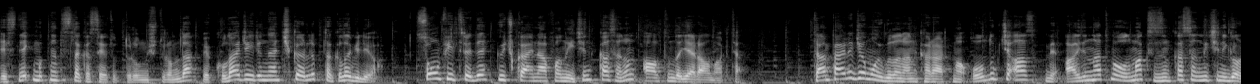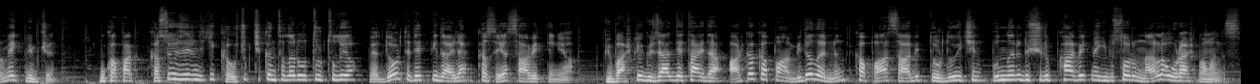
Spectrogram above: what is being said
esnek mıknatısla kasaya tutturulmuş durumda ve kolayca yerinden çıkarılıp takılabiliyor. Son filtrede güç kaynağı fanı için kasanın altında yer almakta. Temperli cama uygulanan karartma oldukça az ve aydınlatma olmaksızın kasanın içini görmek mümkün. Bu kapak kasa üzerindeki kauçuk çıkıntılara oturtuluyor ve 4 adet vidayla kasaya sabitleniyor. Bir başka güzel detay da arka kapağın vidalarının kapağa sabit durduğu için bunları düşürüp kaybetme gibi sorunlarla uğraşmamanız.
